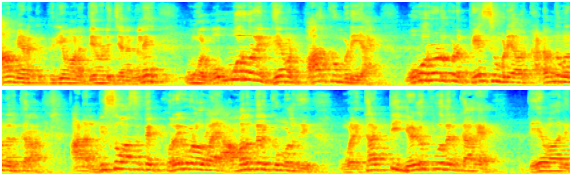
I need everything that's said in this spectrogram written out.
ஆம் எனக்கு பிரியமான தேவனுடைய ஜனங்களே உங்கள் ஒவ்வொருவரையும் தேவன் பார்க்கும்படியாய் ஒவ்வொருவரோடு கூட பேசும்படி அவர் கடந்து வந்திருக்கிறார். ஆனால் விசுவாசத்தின் குறைவுள்ளவர்களாய் அமர்ந்திருக்கும் பொழுது உங்களை தட்டி எழுப்புவதற்காக தேவாதி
